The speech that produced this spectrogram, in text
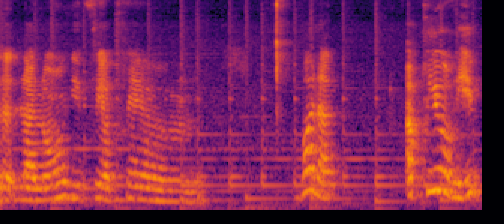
euh, la, langue, et puis après, euh, voilà, a priori.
